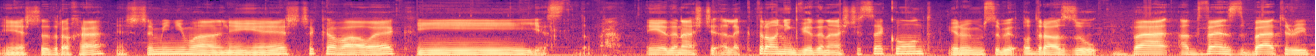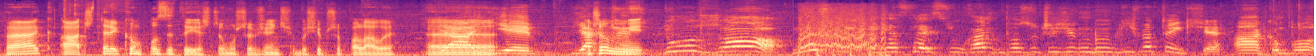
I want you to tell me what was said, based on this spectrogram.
Jeszcze trochę. Jeszcze minimalnie, jeszcze kawałek. I jest, dobra. I 11 elektronik w 11 sekund. I robimy sobie od razu ba Advanced Battery Pack. A, cztery kompozyty jeszcze muszę wziąć, bo się przepalały. Ja Eee, je... Jak to czemu mi- jest dużo! Mów mi, ja sobie słucham, po prostu czuję się jakbym był w jakimś Matrixie. A, kompo...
